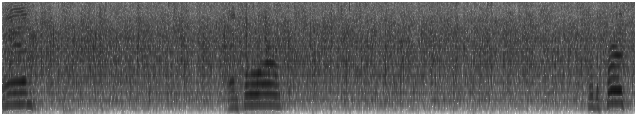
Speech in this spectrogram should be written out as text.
And, and for, for the first,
